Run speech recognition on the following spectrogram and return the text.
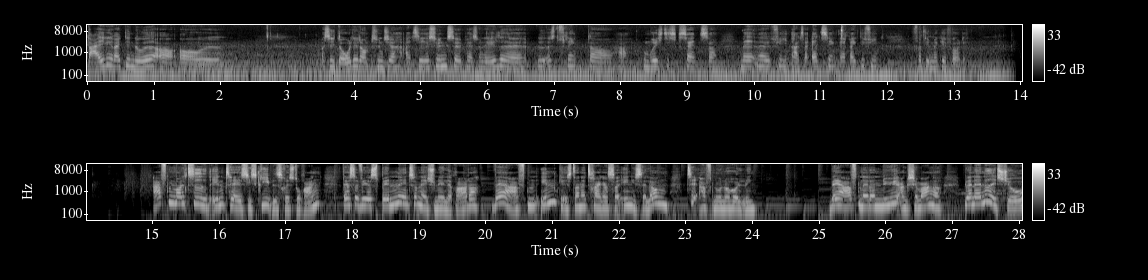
Der er ikke rigtig noget at, at, øh, at sige dårligt om, synes jeg. Altså, jeg synes, øh, personalet er yderst flinkt og har humoristisk sans, og maden er fin. Altså, alting er rigtig fint for det, man giver for det. Aftenmåltidet indtages i skibets restaurant, der serverer spændende internationale retter hver aften, inden gæsterne trækker sig ind i salongen til aftenunderholdning. Hver aften er der nye arrangementer, blandt andet et show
